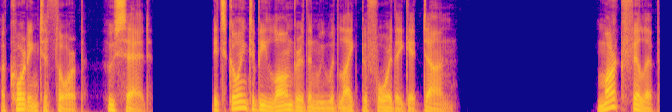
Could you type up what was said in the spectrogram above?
according to Thorp, who said, it's going to be longer than we would like before they get done. Mark Filip,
